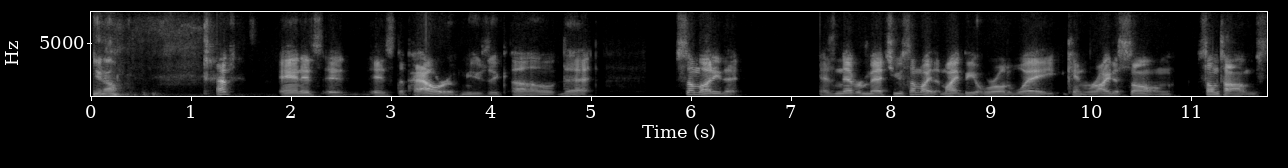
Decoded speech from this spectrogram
You know? Absolutely and it's it it's the power of music uh, that somebody that has never met you, somebody that might be a world away, can write a song. Sometimes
